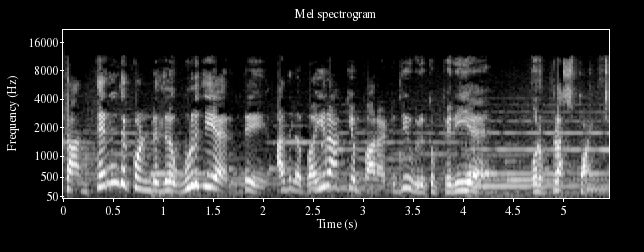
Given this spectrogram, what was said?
தான் தெரிந்து கொண்டதுல உறுதியா இருந்து அதுல வைராக்கியம் பாராட்டுது இவருக்கு பெரிய ஒரு பிளஸ் பாயிண்ட்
